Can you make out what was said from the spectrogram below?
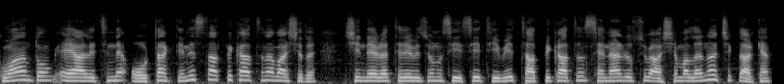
Guangdong eyaletinde ortak deniz tatbikatına başladı. Çin Devlet Televizyonu CCTV tatbikatın senaryosu ve aşamalarını açıklarken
